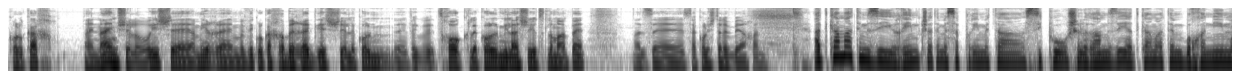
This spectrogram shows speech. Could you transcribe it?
כל כך, העיניים שלו, הוא איש, אה, אמיר אה, מביא כל כך הרבה רגש לכל, אה, וצחוק לכל מילה שיוצאת לו מהפה, אז זה הכל השתלב ביחד. עד כמה אתם זהירים כשאתם מספרים את הסיפור של רמזי? עד כמה אתם בוחנים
